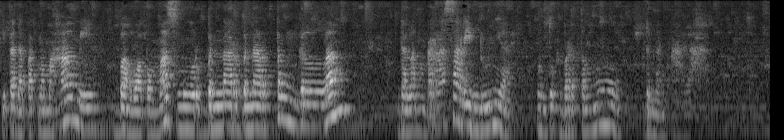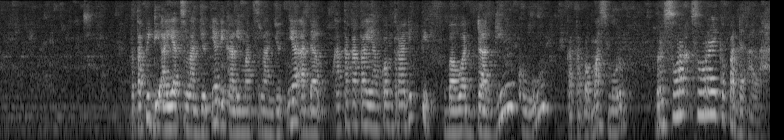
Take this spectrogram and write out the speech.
kita dapat memahami bahwa pemazmur benar-benar tenggelam dalam rasa rindunya untuk bertemu dengan Allah. Tetapi di ayat selanjutnya, di kalimat selanjutnya ada kata-kata yang kontradiktif bahwa dagingku kata pemazmur, bersorak-sorai kepada Allah.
